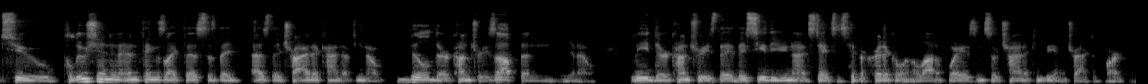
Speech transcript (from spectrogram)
to pollution and, and, things like this as they as they try to kind of you know build their countries up and you know lead their countries they, they see the united states as hypocritical in a lot of ways and so china can be an attractive partner.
